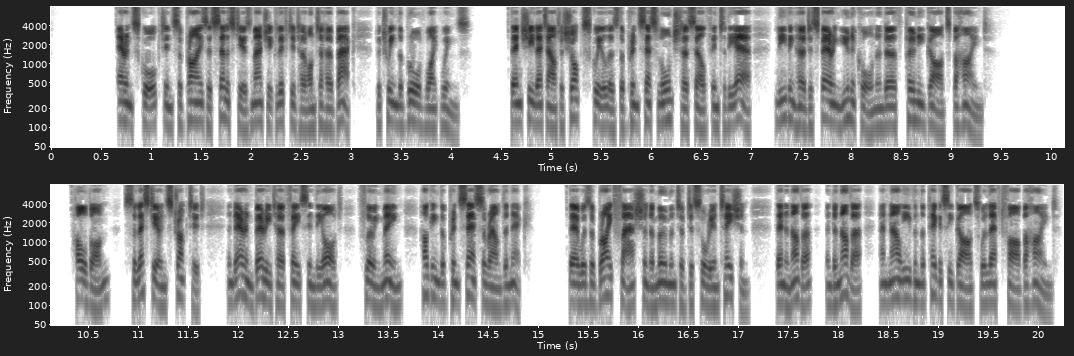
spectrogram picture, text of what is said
Erin squawked in surprise as Celestia's magic lifted her onto her back, between the broad white wings. Then she let out a shocked squeal as the princess launched herself into the air, leaving her despairing unicorn and earth pony guards behind. Hold on, Celestia instructed, and Erin buried her face in the odd, flowing mane, hugging the princess around the neck. There was a bright flash and a moment of disorientation, then another, and another, and now even the Pegasi guards were left far behind.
